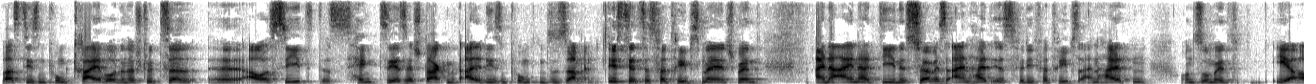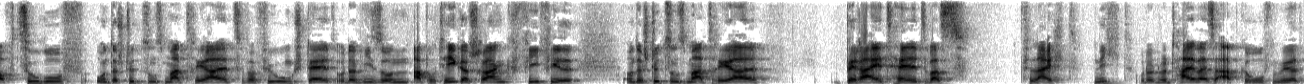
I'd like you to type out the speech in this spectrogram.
was diesen Punkt Treiber oder Unterstützer äh, aussieht. Das hängt sehr, sehr stark mit all diesen Punkten zusammen. Ist jetzt das Vertriebsmanagement eine Einheit, die eine Serviceeinheit ist für die Vertriebseinheiten und somit eher auf Zuruf Unterstützungsmaterial zur Verfügung stellt oder wie so ein Apothekerschrank viel, viel Unterstützungsmaterial bereithält, was vielleicht nicht oder nur teilweise abgerufen wird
